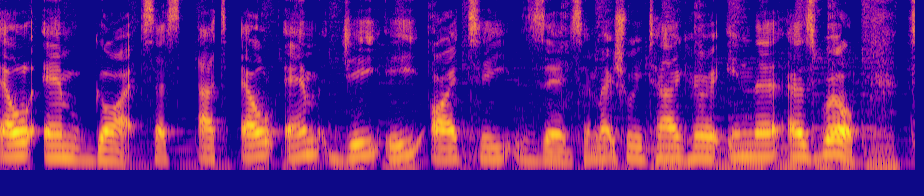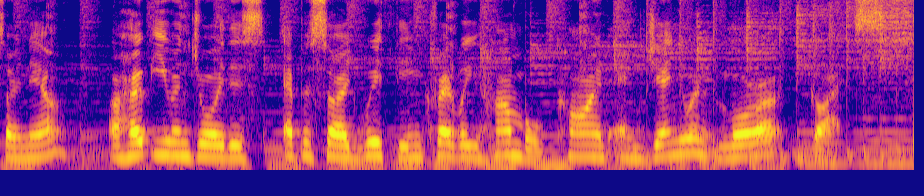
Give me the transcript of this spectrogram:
LM Geitz. That's at L M G E I T Z. So make sure you tag her in there as well. So now, I hope you enjoy this episode with the incredibly humble, kind, and genuine Laura Geitz.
